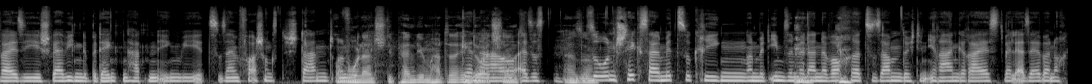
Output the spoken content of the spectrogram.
weil sie schwerwiegende Bedenken hatten irgendwie zu seinem Forschungsstand. Obwohl er ein Stipendium hatte in genau, Deutschland. Also, also so ein Schicksal mitzukriegen und mit ihm sind wir dann eine Woche zusammen durch den Iran gereist, weil er selber noch,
